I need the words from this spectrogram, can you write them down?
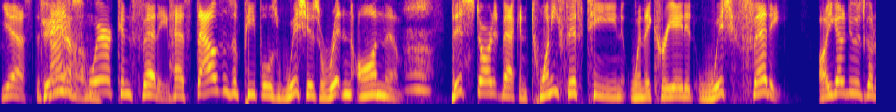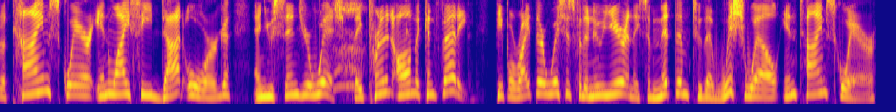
Yes, the Damn. Times Square confetti has thousands of people's wishes written on them. this started back in 2015 when they created Wishfetti. All you got to do is go to timessquarenyc.org and you send your wish. They print it on the confetti. People write their wishes for the new year and they submit them to the wish well in Times Square,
